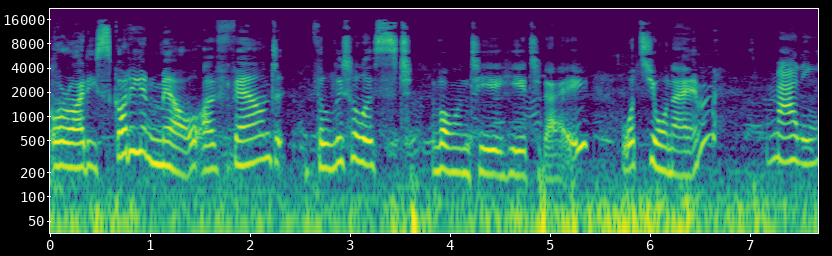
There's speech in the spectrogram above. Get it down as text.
Alrighty, Scotty and Mel, I've found the littlest volunteer here today. What's your name? Maddie,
